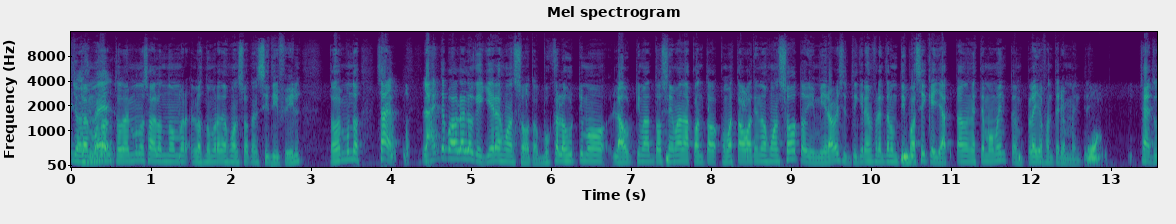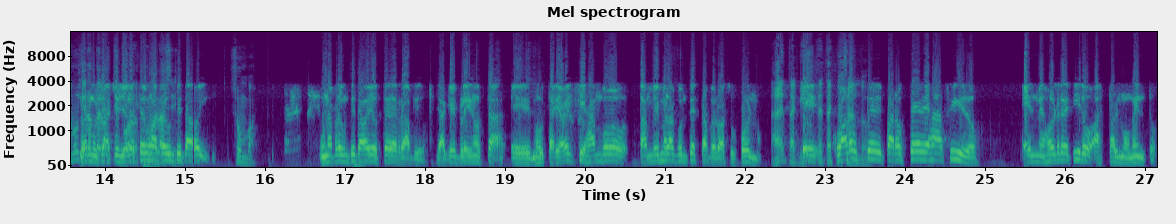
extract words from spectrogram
Field. Todo el, mundo, Bell. todo el mundo sabe los, nombres los números de Juan Soto en City Field. Todo el mundo, ¿sabes? La gente puede hablar lo que quiera de Juan Soto. Busca los últimos, las últimas dos semanas cuánto, cómo ha estado batiendo Juan Soto y mira a ver si tú quieres enfrentar a un tipo así que ya ha estado en este momento en playoff anteriormente. Sea, tú no quieres muchachos, yo les tengo una él así. preguntita hoy. Zumba. una preguntita a ustedes rápido, ya que el play no está. Eh, me gustaría ver si Jambo también me la contesta, pero a su forma. Ah, está aquí, Eh, te está ¿Cuál usted- para ustedes ha sido el mejor retiro hasta el momento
